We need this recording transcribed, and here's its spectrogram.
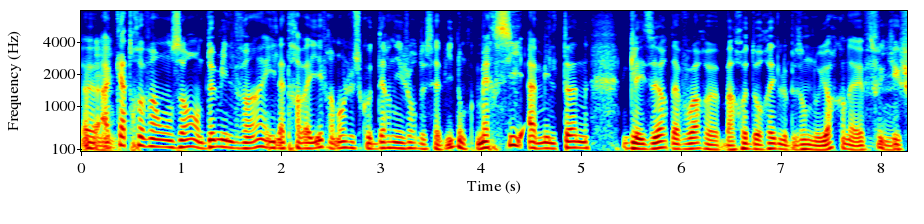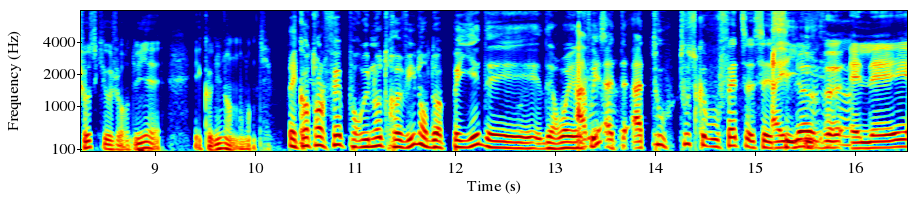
à 91 ans, en 2020, et il a travaillé vraiment jusqu'au dernier jour de sa vie. Donc merci à Milton Glaser d'avoir euh, bah, redoré le besoin de New York. On avait fait Mm. quelque chose qui aujourd'hui est, est connu dans le monde entier. Et quand on le fait pour une autre ville, on doit payer des, des Ah royalties oui, à, à tout, tout ce que vous faites, c'est I love LA, I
